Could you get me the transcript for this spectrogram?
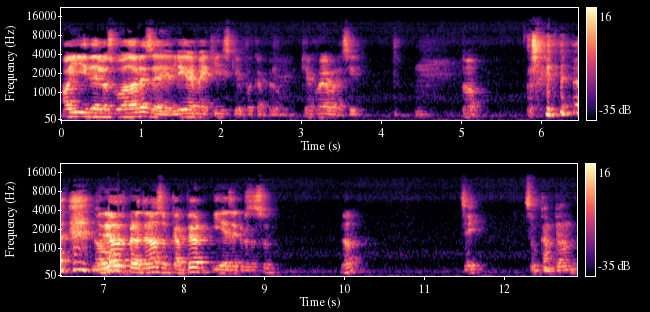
Oye, y de los jugadores de Liga MX, ¿quién fue campeón? ¿Quién juega Brasil? No. No, Tenemos- pero tenemos un campeón y es de Cruz Azul. ¿No? Sí, subcampeón.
